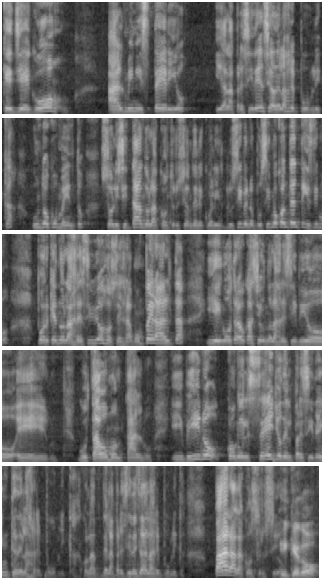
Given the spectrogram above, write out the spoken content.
que llegó al ministerio y a la presidencia de la República un documento solicitando la construcción de la escuela. Inclusive nos pusimos contentísimos porque nos la recibió José Ramón Peralta y en otra ocasión nos la recibió eh, Gustavo Montalvo. Y vino con el sello del presidente de la República, de la presidencia de la República, para la construcción. Y quedó,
